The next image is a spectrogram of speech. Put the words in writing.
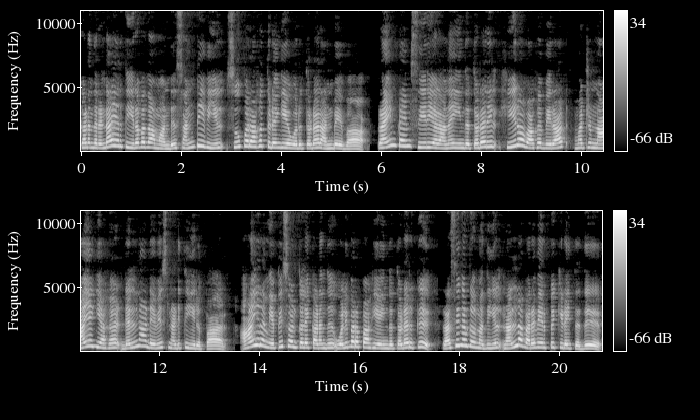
கடந்த ரெண்டாயிரத்தி இருபதாம் ஆண்டு சன் டிவியில் சூப்பராக தொடங்கிய ஒரு தொடர் அன்பேவா. பிரைம் டைம் சீரியலான இந்த தொடரில் ஹீரோவாக விராட் மற்றும் நாயகியாக டெல்னா டேவிஸ் நடித்து இருப்பார். ஆயிரம் எபிசோட்களை கடந்து ஒளிபரப்பாகிய இந்த தொடருக்கு ரசிகர்கள் மத்தியில் நல்ல வரவேற்பு கிடைத்தது.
